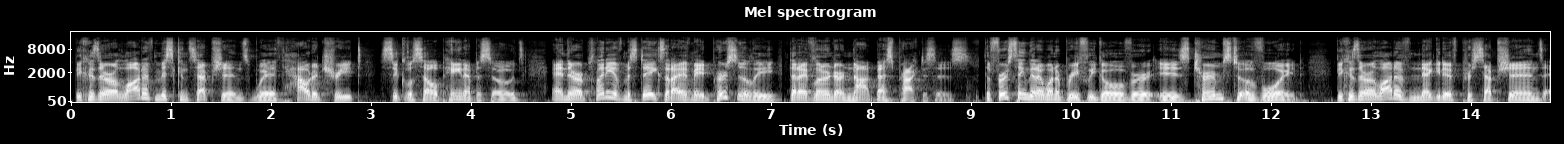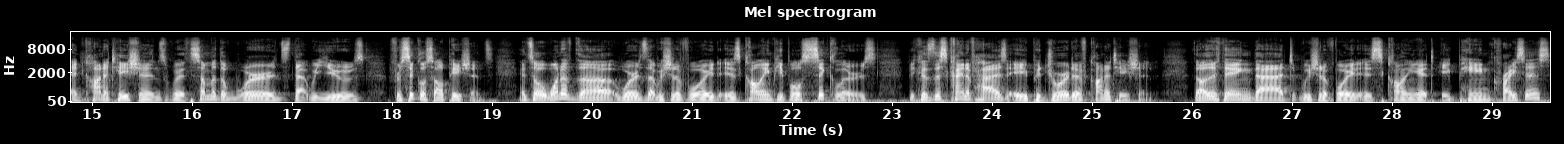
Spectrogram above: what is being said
because there are a lot of misconceptions with how to treat sickle cell pain episodes, and there are plenty of mistakes that I have made personally that I've learned are not best practices. The first thing that I want to briefly go over is terms to avoid because there are a lot of negative perceptions and connotations with some of the words that we use for sickle cell patients. And so, one of the words that we should avoid is calling people sicklers, because this kind of has a pejorative connotation. The other thing that we should avoid is calling it a pain crisis.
